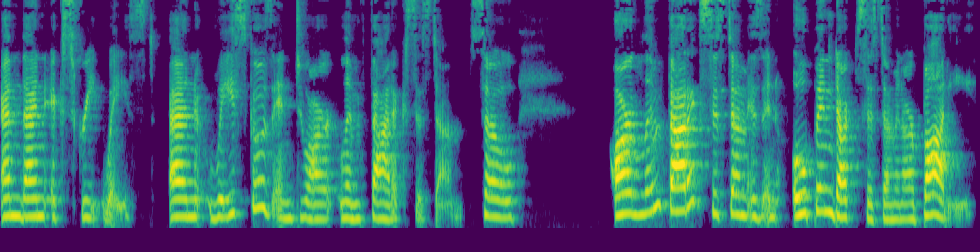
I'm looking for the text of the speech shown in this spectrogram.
and then excrete waste and waste goes into our lymphatic system. So, our lymphatic system is an open duct system in our body.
